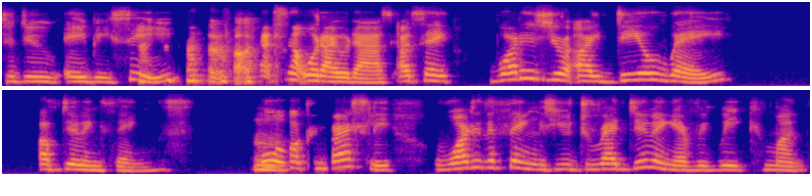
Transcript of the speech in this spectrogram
to do abc right. that's not what i would ask. I'd say what is your ideal way of doing things? Mm. or conversely what are the things you dread doing every week month?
